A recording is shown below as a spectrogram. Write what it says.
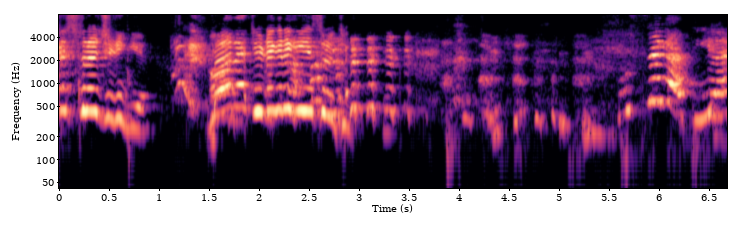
गाइस इसने चीटिंग की है। मैंने चीटिंग नहीं की इसने की मुझसे कहती है।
